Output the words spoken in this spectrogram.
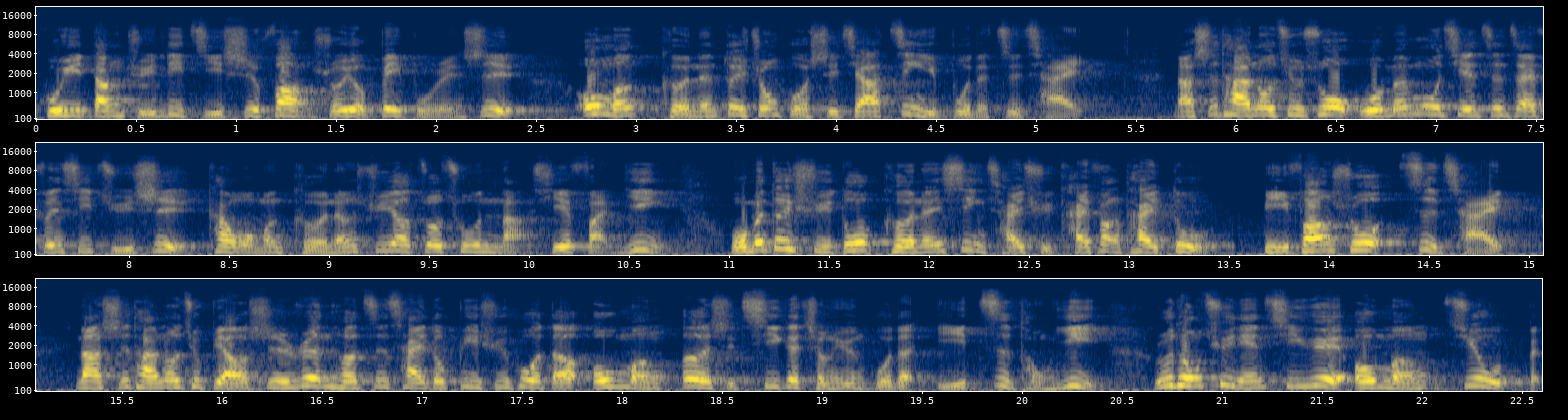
呼吁当局立即释放所有被捕人士。欧盟可能对中国施加进一步的制裁。那斯塔诺就说：“我们目前正在分析局势，看我们可能需要做出哪些反应。我们对许多可能性采取开放态度，比方说制裁。”那斯塔诺就表示，任何制裁都必须获得欧盟二十七个成员国的一致同意，如同去年七月欧盟就北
